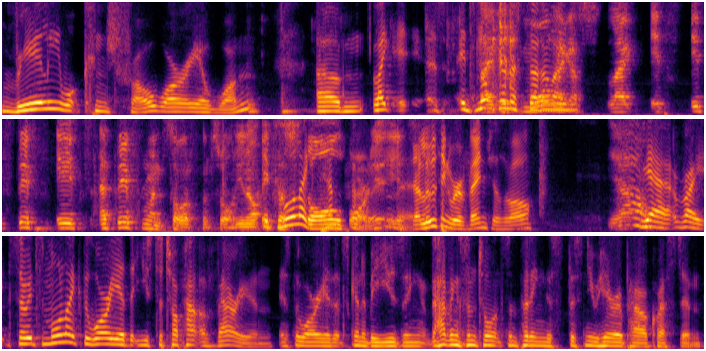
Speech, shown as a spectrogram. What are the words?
really what Control Warrior want. Um, like it, it's, it's not Like, going to it's suddenly. like, a s- like it's it's diff it's a different sort of control. You know, It's it's, a more like stall tempo, board. isn't They're losing revenge as well. yeah. Yeah, right. So it's more like the warrior that used to top out of Varian is the warrior that's going to be using having some taunts and putting this this new hero power quest in.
